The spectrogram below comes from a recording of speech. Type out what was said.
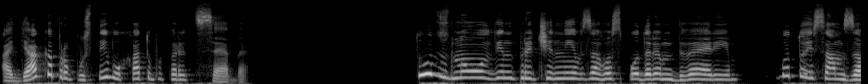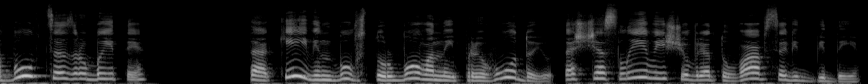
а дяка пропустив у хату поперед себе. Тут знов він причинив за господарем двері, бо той сам забув це зробити. Такий він був стурбований пригодою та щасливий, що врятувався від біди.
